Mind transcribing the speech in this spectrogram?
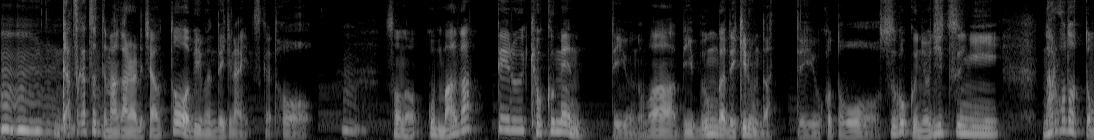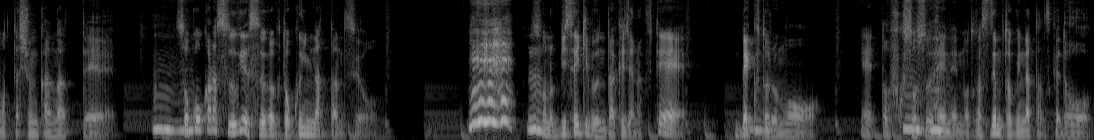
うんうんうんガツガツって曲がられちゃうと微分できないんですけどうん。そのこう曲がってる局面っていうのは微分ができるんだっていうことをすごく如実になるほどって思った瞬間があってうんうん。そこからすげえ数学得意になったんですよ。えー。その微積分だけじゃなくてベクトルも、えっと、複素数平面もとか全部得意になったんですけど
